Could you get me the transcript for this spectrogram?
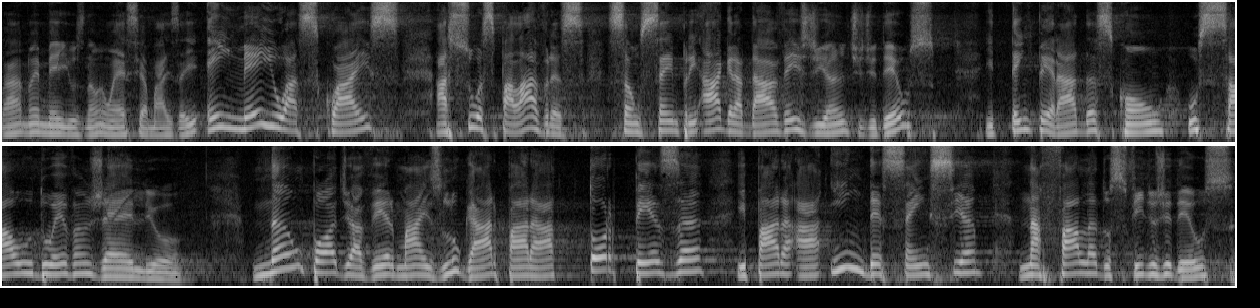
ah, não é meios, não, é um S a mais aí, em meio às quais as suas palavras são sempre agradáveis diante de Deus e temperadas com o sal do Evangelho. Não pode haver mais lugar para a torpeza e para a indecência na fala dos filhos de Deus,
